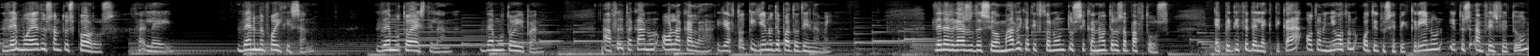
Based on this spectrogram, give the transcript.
Δεν μου έδωσαν τους σπόρους, θα λέει. Δεν με βοήθησαν. Δεν μου το έστειλαν. Δεν μου το είπαν. Αυτοί τα κάνουν όλα καλά, γι' αυτό και γίνονται παντοδύναμοι. Δεν εργάζονται σε ομάδα γιατί φθονούν τους ικανότερους από αυτούς. Επιτίθενται λεκτικά όταν νιώθουν ότι τους επικρίνουν ή τους αμφισβητούν,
